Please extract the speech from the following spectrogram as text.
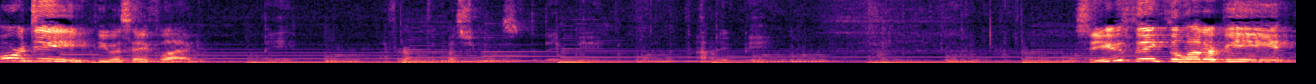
Or D, the USA flag? B. I forgot what the was. The big B. Big B. So you think the letter B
